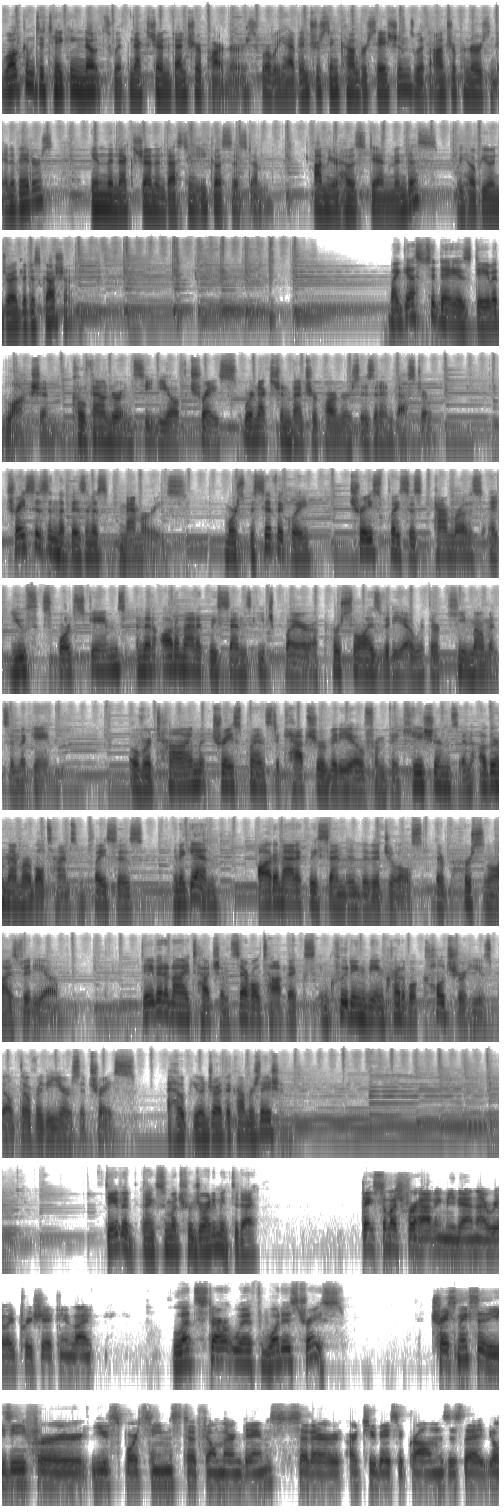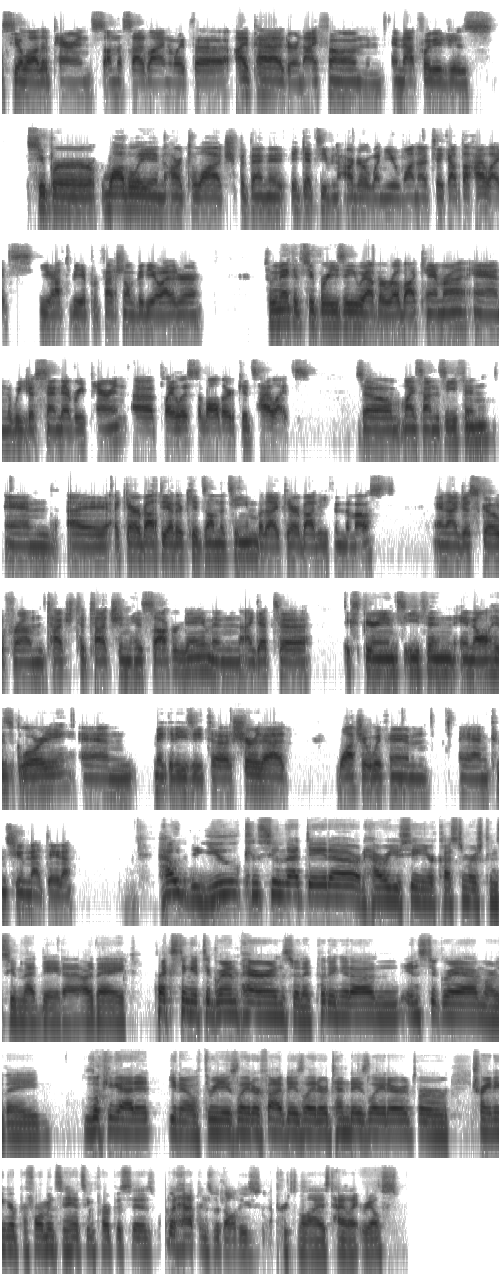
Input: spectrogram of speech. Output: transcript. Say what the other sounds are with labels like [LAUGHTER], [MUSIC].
Welcome to Taking Notes with NextGen Venture Partners, where we have interesting conversations with entrepreneurs and innovators in the NextGen investing ecosystem. I'm your host, Dan Mindus. We hope you enjoyed the discussion. My guest today is David Lokshin, co founder and CEO of Trace, where NextGen Venture Partners is an investor. Trace is in the business of memories. More specifically, Trace places cameras at youth sports games and then automatically sends each player a personalized video with their key moments in the game. Over time, Trace plans to capture video from vacations and other memorable times and places, and again, automatically send individuals their personalized video. David and I touch on several topics, including the incredible culture he has built over the years at Trace. I hope you enjoyed the conversation. David, thanks so much for joining me today. Thanks so much for having me, Dan. I really appreciate the invite. Let's start with what is Trace? Trace makes it easy for youth sports teams to film their games. So there are two basic problems is that you'll see a lot of parents on the sideline with an iPad or an iPhone, and, and, that footage is super wobbly and hard to watch. But then it, it gets even harder when you want to take out the highlights. You have to be a professional video editor. So we make it super easy. We have a robot camera and we just send every parent a playlist of all their kids' highlights. So my son is Ethan, and I, I care about the other kids on the team, but I care about Ethan the most. And I just go from touch to touch in his soccer game, and I get to experience Ethan in all his glory and make it easy to share that, watch it with him, and consume that data. How do you consume that data, or how are you seeing your customers consume that data? Are they texting it to grandparents? Are they putting it on Instagram? Are they looking at it, you know, three days later, five days later, 10 days later for training or performance enhancing purposes? What happens with all these personalized highlight reels?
